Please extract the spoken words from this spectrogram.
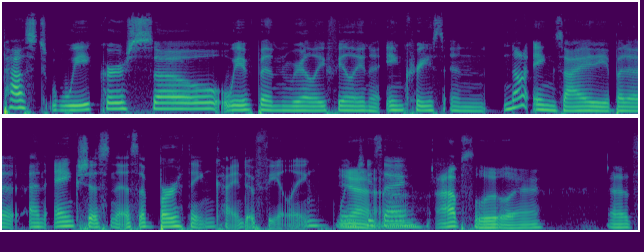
past week or so, we've been really feeling an increase in not anxiety, but a, an anxiousness, a birthing kind of feeling. Wouldn't yeah, you say? absolutely. It's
